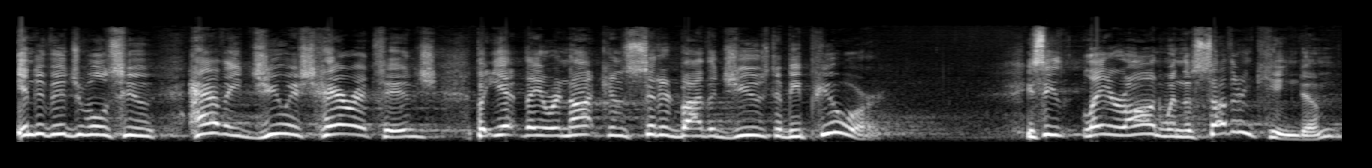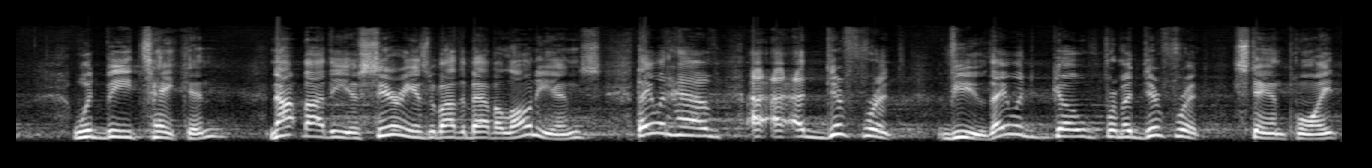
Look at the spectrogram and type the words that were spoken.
Individuals who have a Jewish heritage, but yet they were not considered by the Jews to be pure. You see, later on, when the southern kingdom would be taken, not by the Assyrians, but by the Babylonians, they would have a, a, different view. They would go from a different standpoint.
